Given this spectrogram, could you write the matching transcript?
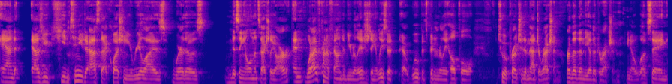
And as you continue to ask that question, you realize where those missing elements actually are. And what I've kind of found to be really interesting, at least at, at Whoop, it's been really helpful to approach it in that direction rather than the other direction, you know, of saying,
